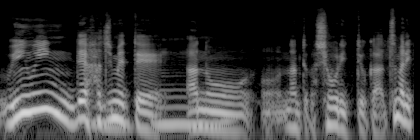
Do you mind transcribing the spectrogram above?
ウィンウィンで初めて、うん、あのなんていうか勝利っていうかつまり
